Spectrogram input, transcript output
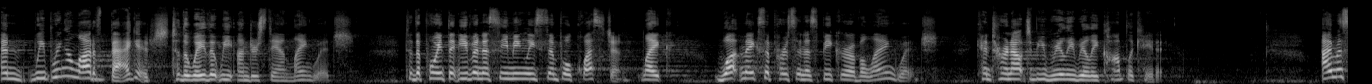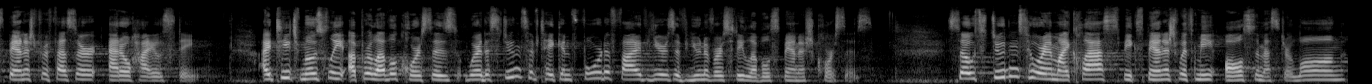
And we bring a lot of baggage to the way that we understand language, to the point that even a seemingly simple question, like, what makes a person a speaker of a language, can turn out to be really, really complicated. I'm a Spanish professor at Ohio State. I teach mostly upper level courses where the students have taken four to five years of university level Spanish courses. So, students who are in my class speak Spanish with me all semester long.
